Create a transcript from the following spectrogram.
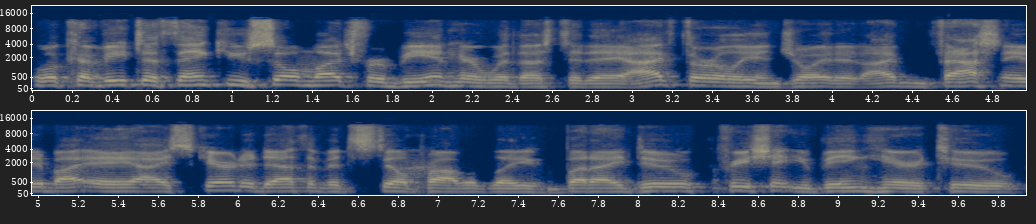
Well, Kavita, thank you so much for being here with us today. I've thoroughly enjoyed it. I'm fascinated by AI, scared to death of it still, probably, but I do appreciate you being here to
